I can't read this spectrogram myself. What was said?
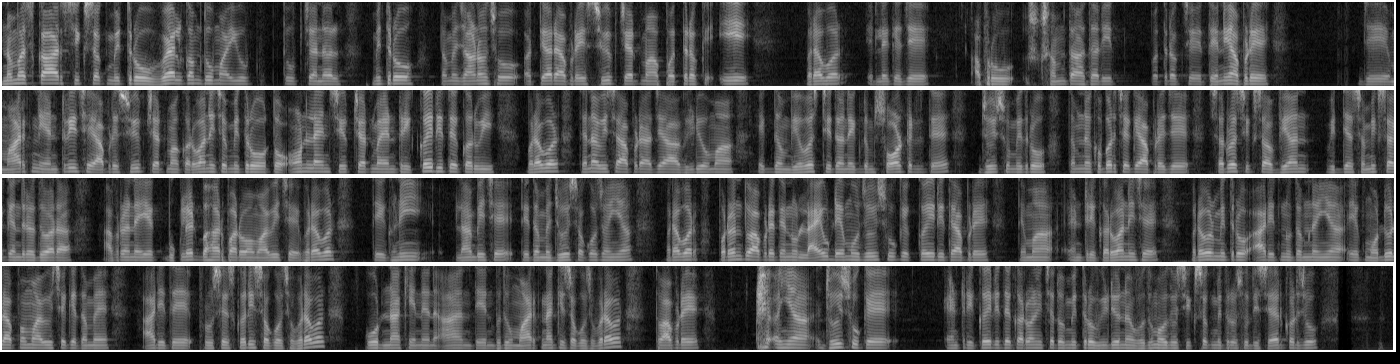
નમસ્કાર શિક્ષક મિત્રો, welcome to my YouTube channel. મિત્રો, તમે જાણો છો, અત્યારે આપણે સ્વીપ ચેટમાં પત્રક એ, બરાબર? એટલે કે જે આપણું ક્ષમતા આધારિત પત્રક છે, તેની આપણે જે માર્કની એન્ટ્રી છે, આપણે સ્વીપ ચેટમાં કરવાની છે, મિત્રો. તો ઓનલાઈન સ્વીપ ચેટમાં એન્ટ્રી કઈ રીતે કરવી, બરાબર? તેના વિશે આપણે આજે આ વિડીયોમાં એકદમ વ્યવસ્થિત અને એકદમ શોર્ટ રીતે જોઈશું, મિત્રો. તમને ખબર છે કે આપણે જે સર્વ શિક્ષા અભિયાન વિદ્યા સમીક્ષા કેન્દ્ર દ્વારા આપણને એક બુકલેટ બહાર પાડવામાં આવી છે, બરાબર? તે ઘણી લાંબી છે, તે તમે જોઈ શકો છો અહીંયા, બરાબર? પરંતુ આપણે તેનું લાઈવ ડેમો જોઈશું કે કઈ રીતે આપણે તેમાં એન્ટ્રી કરવાની છે, બરાબર મિત્રો? આ રીતનું તમને અહીંયા એક મોડ્યુલ આપવામાં આવ્યું છે કે તમે આ રીતે પ્રોસેસ કરી શકો છો, બરાબર? કોડ નાખીને આ તે બધું માર્ક નાખી શકો છો, બરાબર? તો આપણે અહીંયા જોઈશું કે એન્ટ્રી કઈ રીતે કરવાની છે. તો મિત્રો વિડીયોને વધુમાં વધુ શિક્ષક મિત્રો સુધી શેર કરજો.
